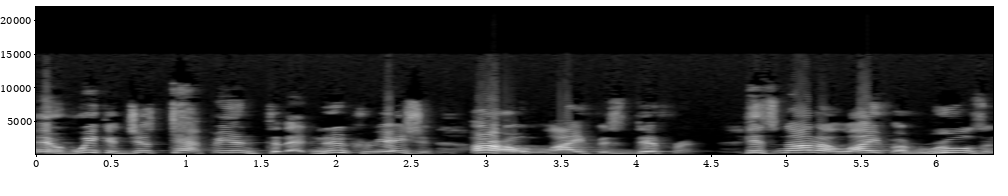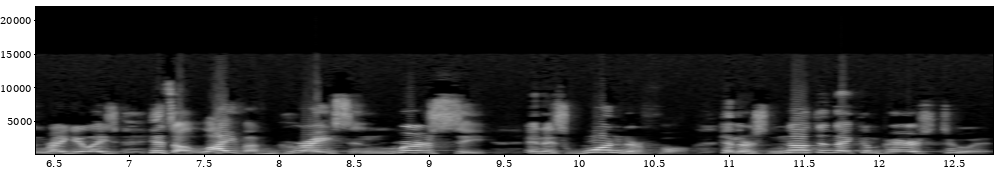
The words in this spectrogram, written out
And if we could just tap into that new creation, our whole life is different. It's not a life of rules and regulations. It's a life of grace and mercy, and it's wonderful. And there's nothing that compares to it.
